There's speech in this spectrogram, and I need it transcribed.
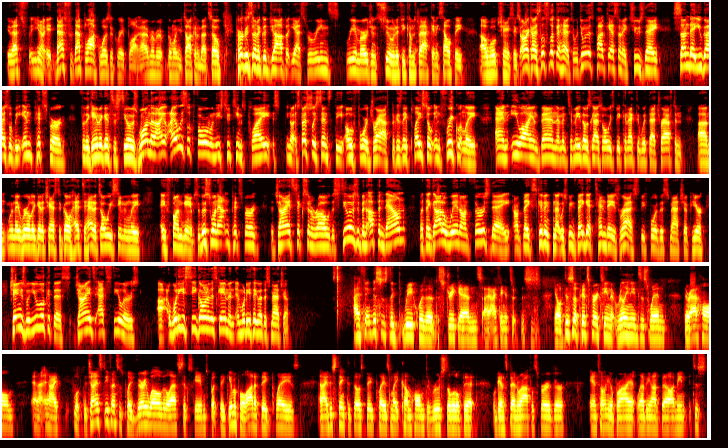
Yeah, that's you know it, that's that block was a great block. I remember the one you're talking about. So Perkins done a good job, but yes, Vereen's reemergence soon if he comes back and he's healthy uh, will change things. All right, guys, let's look ahead. So we're doing this podcast on a Tuesday. Sunday, you guys will be in Pittsburgh for the game against the Steelers. One that I, I always look forward when these two teams play, you know, especially since the 04 draft, because they play so infrequently. And Eli and Ben, I mean, to me, those guys will always be connected with that draft. And um, when they rarely get a chance to go head to head, it's always seemingly a fun game. So this one out in Pittsburgh, the Giants six in a row. The Steelers have been up and down, but they got to win on Thursday on Thanksgiving night, which means they get 10 days rest before this matchup here. James, when you look at this, Giants at Steelers – uh, what do you see going to this game, and, and, what do you think about this matchup? I think this is the week where the, the streak ends. I, I think it's a, this is you know this is a Pittsburgh team that really needs this win. They're at home, and I, and I look the Giants' defense has played very well over the last six games, but they give up a lot of big plays, and I just think that those big plays might come home to roost a little bit against Ben Roethlisberger, Antonio Bryant, Le'Veon Bell. I mean, it's just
